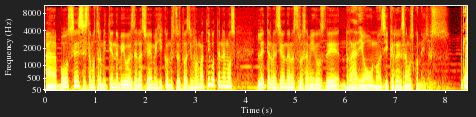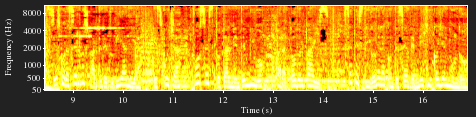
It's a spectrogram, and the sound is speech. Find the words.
a voces. Estamos transmitiendo en vivo desde la Ciudad de México en nuestro espacio informativo. Tenemos la intervención de nuestros amigos de Radio 1, así que regresamos con ellos. Gracias por hacernos parte de tu día a día. Escucha voces totalmente en vivo para todo el país. Sé testigo del acontecer de México y el mundo.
